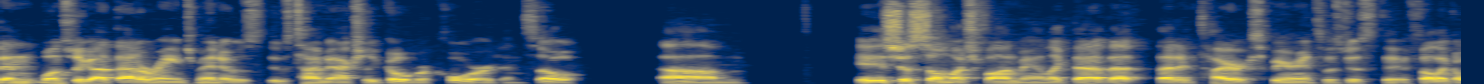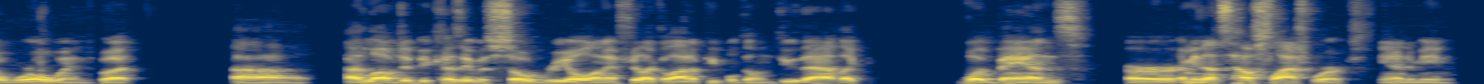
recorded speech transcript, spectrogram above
then once we got that arrangement, it was it was time to actually go record. And so um, it's just so much fun, man. Like that that that entire experience was just it felt like a whirlwind, but uh, I loved it because it was so real, and I feel like a lot of people don't do that. Like, what bands are? I mean, that's how Slash works. You know what I mean?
